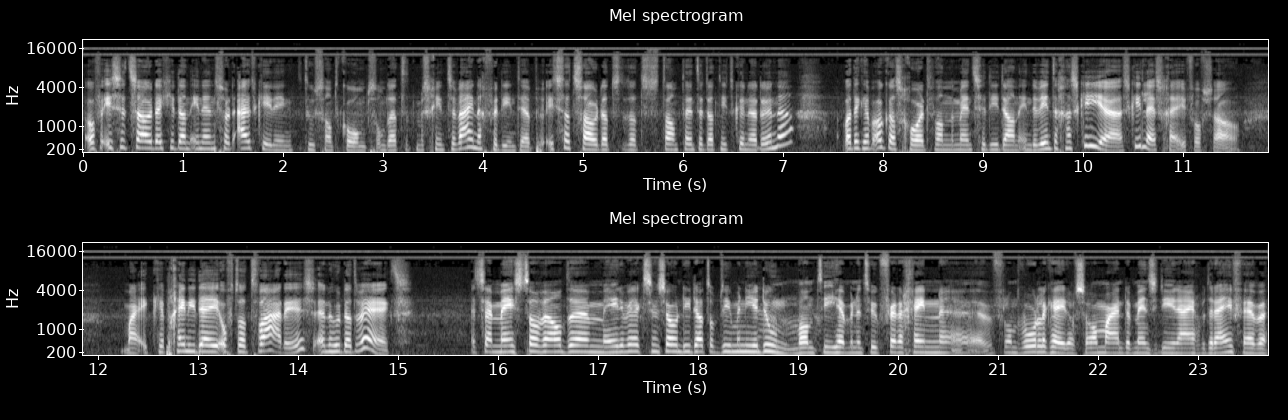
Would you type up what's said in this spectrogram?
of is het zo dat je dan in een soort uitkeringtoestand komt omdat het misschien te weinig verdiend hebt? Is dat zo dat, dat standtenten dat niet kunnen runnen? Want ik heb ook wel gehoord van de mensen die dan in de winter gaan skiën, skiles geven of zo. Maar ik heb geen idee of dat waar is en hoe dat werkt. Het zijn meestal wel de medewerkers en zo die dat op die manier doen. Want die hebben natuurlijk verder geen uh, verantwoordelijkheden of zo. Maar de mensen die een eigen bedrijf hebben,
